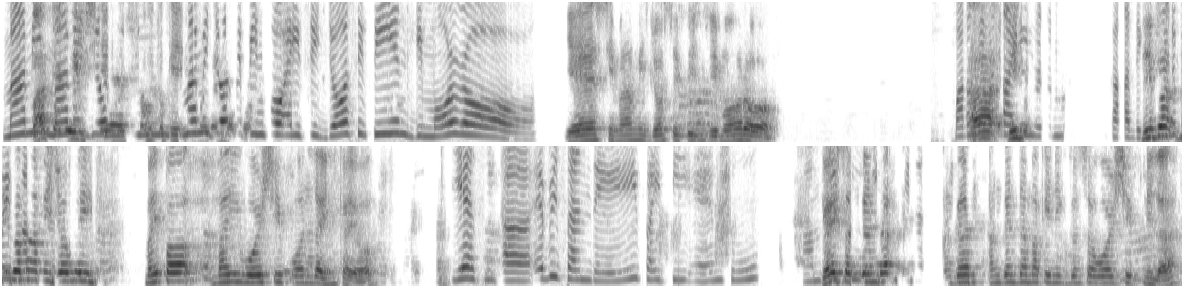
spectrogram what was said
Mami, Bate Mami. Josephine. Mami. Josephine po ay si Josephine Gimoro. Yes, si Mami Josephine Gimoro. Parang Ah, ah, tayo di- kakadikit. Di ba, di ba? Mami Jo, may, may, pa, may worship online kayo? Yes, uh, every Sunday, 5 p.m. to um, Guys, 5 ang ganda. Ang, gan- ang ganda makinig dun sa worship nila,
